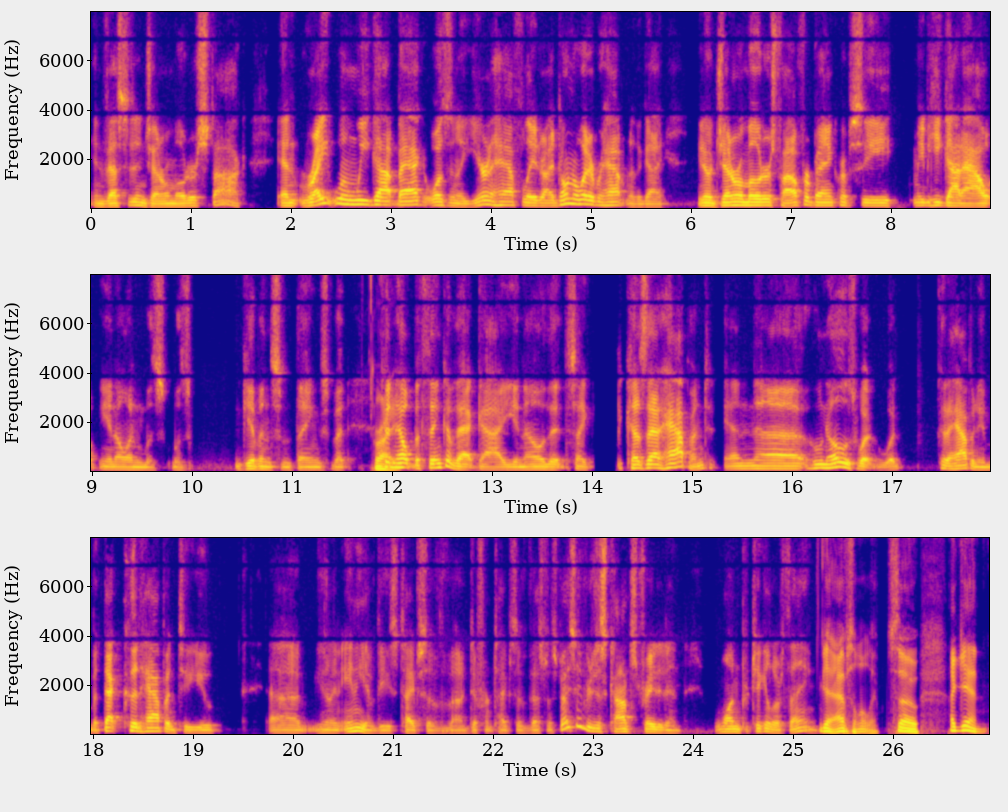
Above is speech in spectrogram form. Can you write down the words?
invested in General Motors stock. And right when we got back, it wasn't a year and a half later. I don't know whatever happened to the guy. You know, General Motors filed for bankruptcy. Maybe he got out, you know, and was was given some things, but right. couldn't help but think of that guy. You know, that's like because that happened, and uh, who knows what what could have happened to him, but that could happen to you. Uh, you know, in any of these types of uh, different types of investments, especially if you're just concentrated in one particular thing. Yeah, absolutely. So again,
